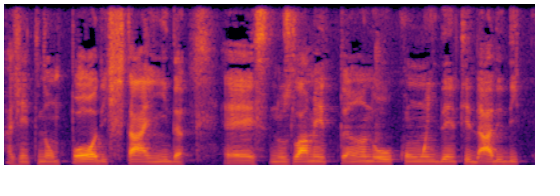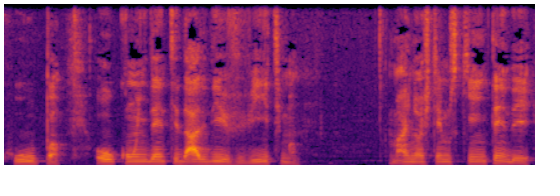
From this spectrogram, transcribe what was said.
a gente não pode estar ainda é, nos lamentando ou com uma identidade de culpa ou com identidade de vítima. Mas nós temos que entender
